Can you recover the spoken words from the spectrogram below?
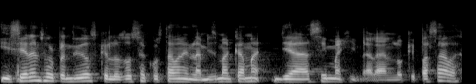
y si eran sorprendidos que los dos se acostaban en la misma cama, ya se imaginarán lo que pasaba.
